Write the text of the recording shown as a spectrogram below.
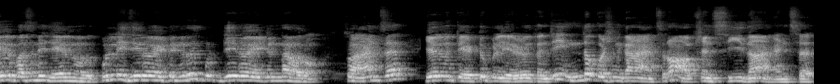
ஏழு பர்சன்டேஜ் ஏழுநூறு. புள்ளி ஜீரோ எட்டுங்கிறது ஜீரோ எயிட்டுன்னு தான் வரும். சோ ஆன்சர் எழுநூத்தி எட்டு புள்ளி எழுபத்தஞ்சு. இந்த கொஸ்டினுக்கான ஆன்சரும் ஆப்ஷன் சி தான் ஆன்சர்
